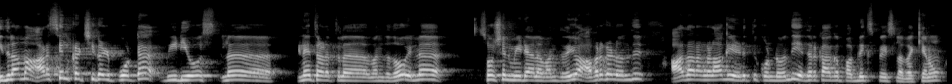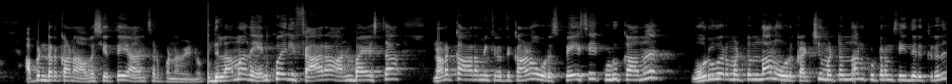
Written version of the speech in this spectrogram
இது இல்லாம அரசியல் கட்சிகள் போட்ட வீடியோஸ் இல்ல இணையதளத்துல வந்ததோ இல்ல சோஷியல் மீடியால வந்ததையோ அவர்கள் வந்து ஆதாரங்களாக எடுத்துக்கொண்டு வந்து எதற்காக பப்ளிக் ஸ்பேஸ்ல வைக்கணும் அப்படின்றதுக்கான அவசியத்தை ஆன்சர் பண்ண வேண்டும். இது இல்லாம அந்த என்கொயரி ஃபேரா அன்பயஸ்டா நடக்க ஆரம்பிக்கிறதுக்கான ஒரு ஸ்பேஸே கொடுக்காம ஒருவர் மட்டும்தான் ஒரு கட்சி மட்டும்தான் குற்றம் செய்திருக்கிறது.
